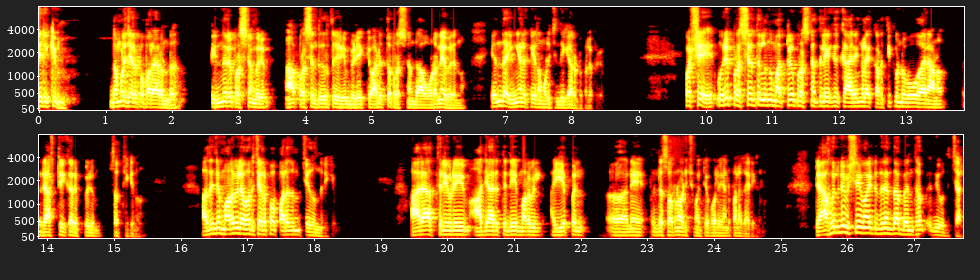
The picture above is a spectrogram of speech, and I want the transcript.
ശരിക്കും നമ്മൾ ചിലപ്പോൾ പറയാറുണ്ട് ഇന്നൊരു പ്രശ്നം വരും ആ പ്രശ്നം തീർത്ത് കഴിയുമ്പോഴേക്കും അടുത്ത പ്രശ്നം എന്താ ഉടനെ വരുന്നു. എന്താ ഇങ്ങനെയൊക്കെ നമ്മൾ ചിന്തിക്കാറുണ്ട് പലപ്പോഴും. പക്ഷേ ഒരു പ്രശ്നത്തിൽ നിന്ന് മറ്റൊരു പ്രശ്നത്തിലേക്ക് കാര്യങ്ങളെ കടത്തിക്കൊണ്ടുപോകാനാണ് രാഷ്ട്രീയക്കാർ എപ്പോഴും ശ്രദ്ധിക്കുന്നത്. അതിന്റെ മറവിൽ അവർ ചിലപ്പോൾ പലതും ചെയ്തു ചെയ്തെന്നിരിക്കും ആരാധനയുടെയും ആചാരത്തിന്റെയും മറവിൽ അയ്യപ്പൻ നെ സ്വർണം അടിച്ചു മാറ്റിയ പോലെയാണ് പല കാര്യങ്ങളും. രാഹുലിന്റെ വിഷയമായിട്ട് ഇതിനെന്താ ബന്ധം എന്ന് ചോദിച്ചാൽ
